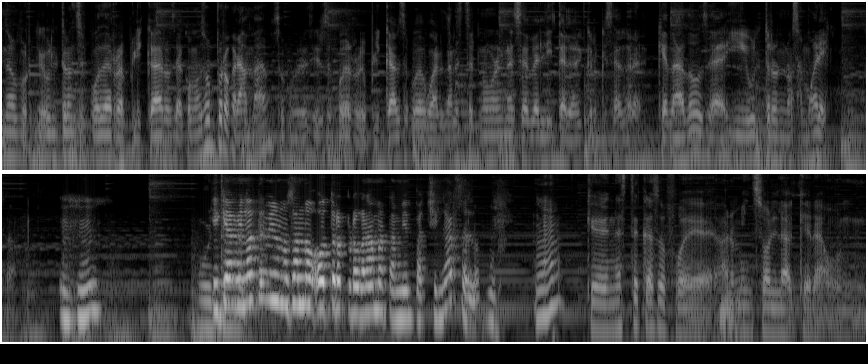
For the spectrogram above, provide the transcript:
no, porque Ultron se puede replicar, o sea, como es un programa, se puede decir, se puede replicar, se puede guardar este número en USB literal, creo que se ha quedado, o sea, y Ultron no se muere. O sea, ujú. y que al final terminan usando otro programa también para chingárselo. Que en este caso fue Armin Sola, que era un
